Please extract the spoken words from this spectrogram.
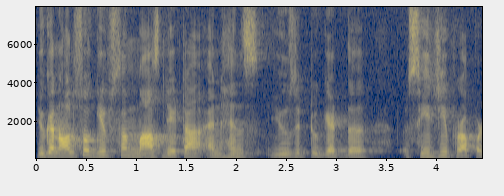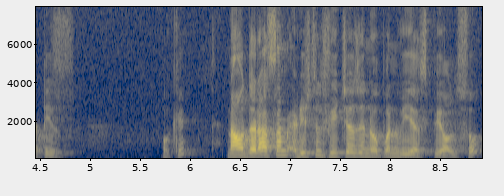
You can also give some mass data and hence use it to get the CG properties. Okay. Now there are some additional features in OpenVSP also.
